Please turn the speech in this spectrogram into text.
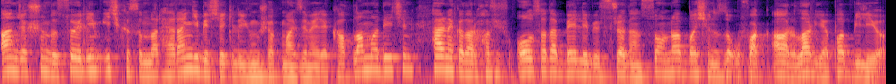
Ancak şunu da söyleyeyim iç kısımlar herhangi bir şekilde yumuşak malzemeyle kaplanmadığı için her ne kadar hafif olsa da belli bir süreden sonra başınızda ufak ağrılar yapabiliyor.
